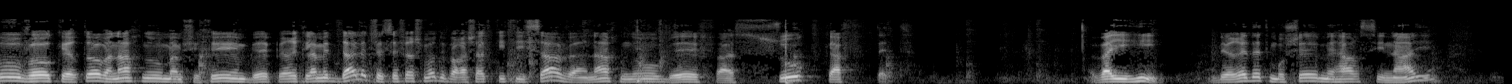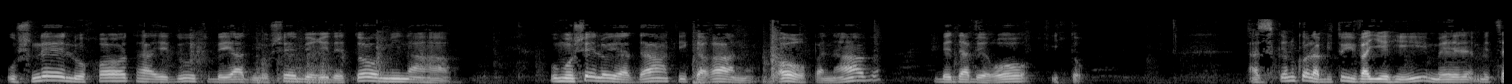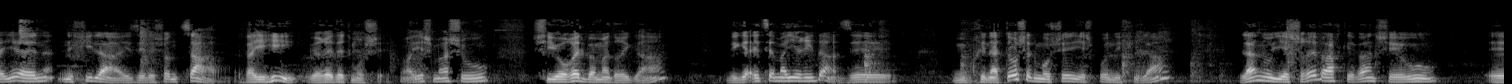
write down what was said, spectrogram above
ובוקר טוב, אנחנו ממשיכים בפרק ל"ד של ספר שמות בפרשת כי תישא, ואנחנו בפסוק כ"ט. ויהי ברדת משה מהר סיני, ושני לוחות העדות ביד משה ברידתו מן ההר. ומשה לא ידע כי קרן אור פניו בדברו איתו. אז קודם כל הביטוי ויהי מציין נפילה, איזה לשון צער, ויהי ברדת משה. כלומר, יש משהו שיורד במדרגה, בגלל עצם הירידה. זה, מבחינתו של משה יש פה נפילה, לנו יש רווח כיוון שהוא אה,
